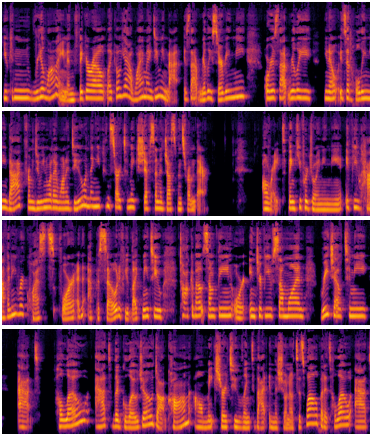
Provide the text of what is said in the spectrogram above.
you can realign and figure out like, oh yeah, why am I doing that? Is that really serving me? Or is that really, you know, is it holding me back from doing what I want to do? And then you can start to make shifts and adjustments from there. All right. Thank you for joining me. If you have any requests for an episode, if you'd like me to talk about something or interview someone, reach out to me at hello at theglowjo.com. I'll make sure to link to that in the show notes as well, but it's hello at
